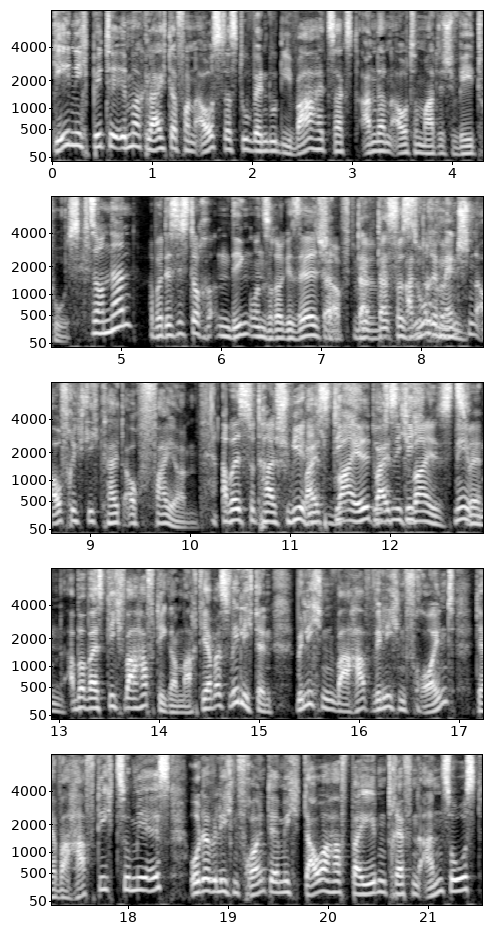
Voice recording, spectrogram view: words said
Geh nicht bitte immer gleich davon aus, dass du, wenn du die Wahrheit sagst, anderen automatisch wehtust. sondern Aber das ist doch ein Ding unserer Gesellschaft. Da, wir, wir dass versuchen, andere Menschen Aufrichtigkeit auch feiern. Aber es ist total schwierig, dich- weil du es nicht dich, weißt, nee, Sven. Aber weil es dich wahrhaftiger macht. Ja, was will ich denn? Will ich, einen wahrhaft, will ich einen Freund, der wahrhaftig zu mir ist? Oder will ich einen Freund, der mich dauerhaft bei jedem Treffen ansoßt,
